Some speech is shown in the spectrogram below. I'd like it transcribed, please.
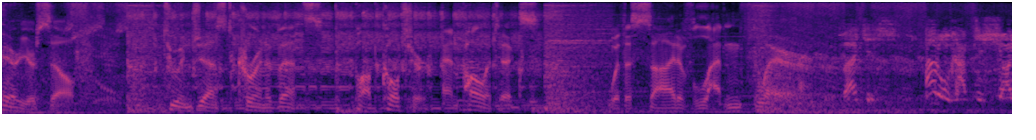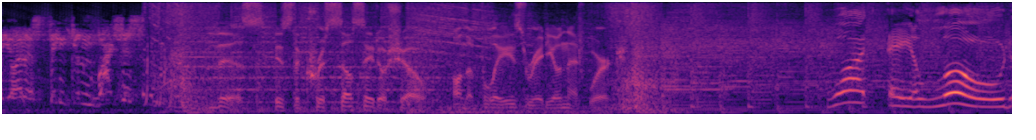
Prepare yourself to ingest current events, pop culture, and politics with a side of Latin flair. Vices? I don't have to show you any stinking vices. This is The Chris Salcedo Show on the Blaze Radio Network. What a load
